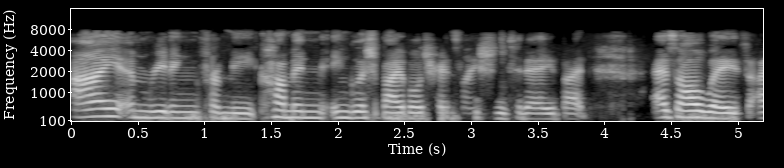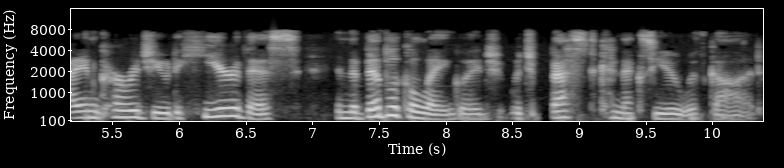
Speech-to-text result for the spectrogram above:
I am reading from the Common English Bible translation today, but as always, I encourage you to hear this in the biblical language which best connects you with God.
